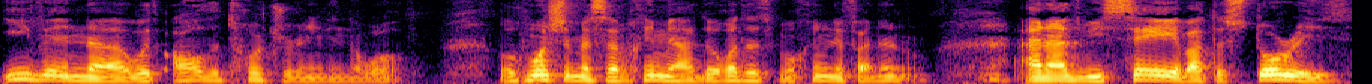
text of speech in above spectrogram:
even uh, with all the torturing in the world. And as we say about the stories,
